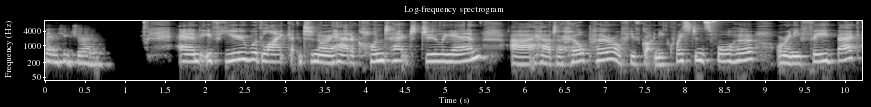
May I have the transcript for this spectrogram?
Thank you, Jane. And if you would like to know how to contact Julie-Ann, uh, how to help her, or if you've got any questions for her or any feedback,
